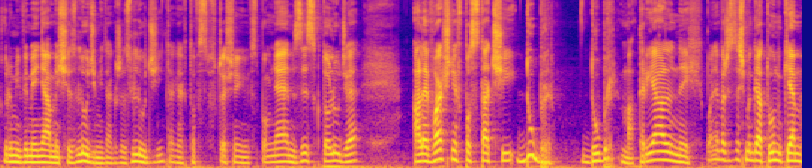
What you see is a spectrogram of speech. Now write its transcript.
którymi wymieniamy się z ludźmi, także z ludzi, tak jak to wcześniej wspomniałem, zysk to ludzie, ale właśnie w postaci dóbr, dóbr materialnych, ponieważ jesteśmy gatunkiem,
